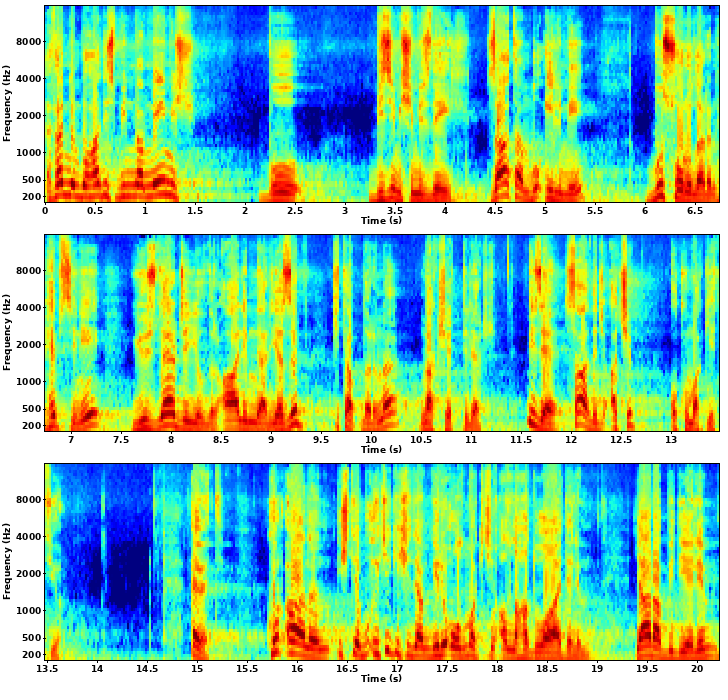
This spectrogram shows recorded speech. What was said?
efendim bu hadis bilmem neymiş. Bu bizim işimiz değil. Zaten bu ilmi, bu soruların hepsini yüzlerce yıldır alimler yazıp kitaplarına nakşettiler. Bize sadece açıp okumak yetiyor. Evet, Kur'an'ın işte bu iki kişiden biri olmak için Allah'a dua edelim. Ya Rabbi diyelim,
